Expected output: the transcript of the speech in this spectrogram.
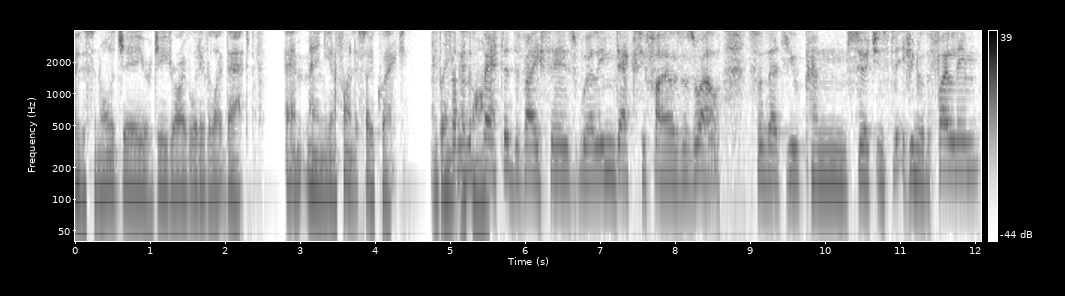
either Synology or a G drive or whatever like that, and man, you're going to find it so quick. And bring. Some of the on. better devices will index your files as well, so that you can search inst- if you know the file name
